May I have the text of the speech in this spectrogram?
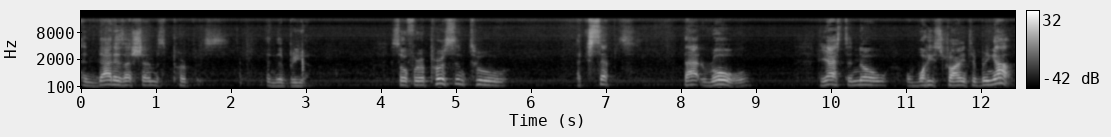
And that is Hashem's purpose in the Bria. So for a person to accept that role, he has to know what he's trying to bring out.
